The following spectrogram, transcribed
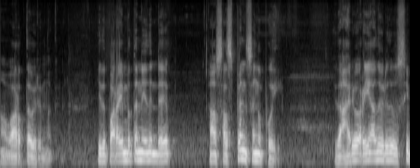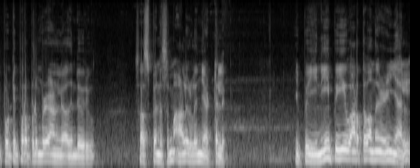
വാർത്ത വരുന്നൊക്കെ ഇത് പറയുമ്പോൾ തന്നെ ഇതിന്റെ ആ സസ്പെൻസ് അങ്ങ് പോയി. ഇതാരും അറിയാതെ ഒരു ദിവസം പൊട്ടിപ്പുറപ്പെടുമ്പോഴാണല്ലോ അതിന്റെ ഒരു സസ്പെൻസും ആളുകളും ഞെട്ടലും. ഇപ്പോൾ ഇനിയിപ്പോൾ ഈ വാർത്ത വന്നു കഴിഞ്ഞാൽ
